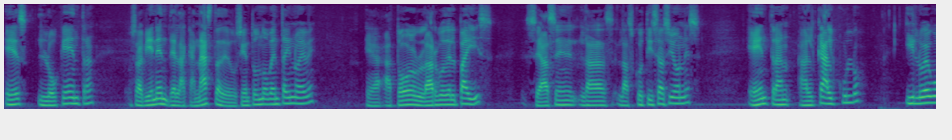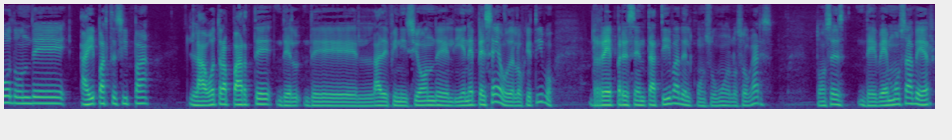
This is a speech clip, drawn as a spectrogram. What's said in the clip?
es lo que entra, o sea, vienen de la canasta de 299 eh, a, todo lo largo del país, se hacen las, las cotizaciones, entran al cálculo y luego donde ahí participa la otra parte de, de, la definición del INPC o del objetivo, representativa del consumo de los hogares. Entonces, debemos saber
